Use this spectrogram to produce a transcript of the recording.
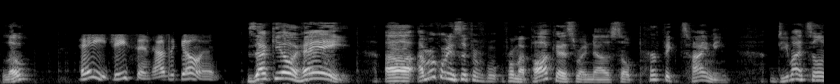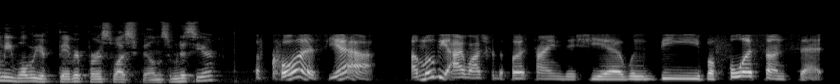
Hello? Hey, Jason, how's it going? Zackiel, hey! Uh, I'm recording something for, for my podcast right now, so perfect timing. Do you mind telling me what were your favorite first watch films from this year? Of course, yeah. A movie I watched for the first time this year would be Before Sunset.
